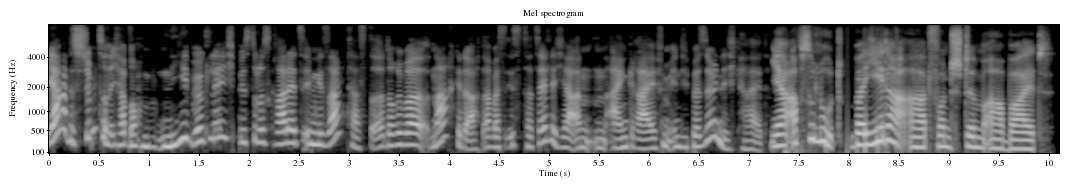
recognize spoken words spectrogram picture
Ja, das stimmt so. Ich habe noch nie wirklich, bis du das gerade jetzt eben gesagt hast, äh, darüber nachgedacht. Aber es ist tatsächlich ja ein Eingreifen in die Persönlichkeit. Ja, absolut. Bei jeder Art von Stimmarbeit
